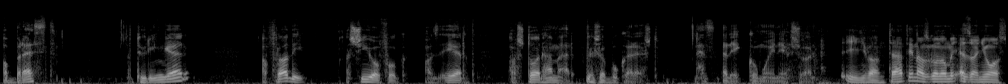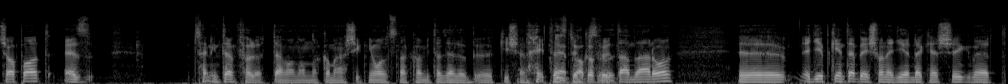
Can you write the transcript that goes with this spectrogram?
a Brest, a Türinger, a Fradi, a Siófok, az Ért, a Storhamar és a Bukarest. Ez elég komoly névsor. Így van. Tehát én azt gondolom, hogy ez a nyolc csapat, ez szerintem fölötte van annak a másik nyolcnak, amit az előbb kiselejteztünk a főtábláról. Egyébként ebben is van egy érdekesség, mert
